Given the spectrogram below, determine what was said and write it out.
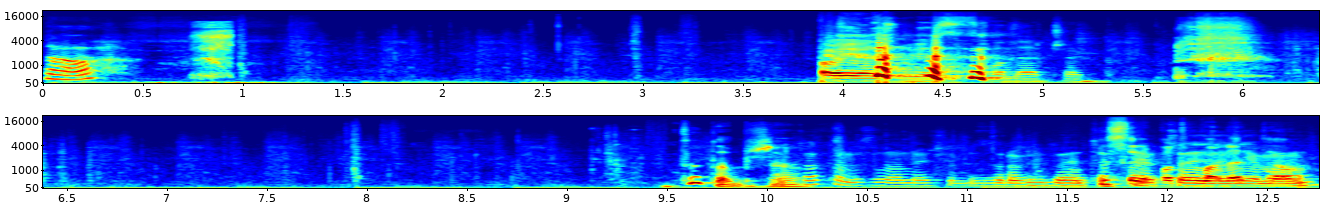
No. O Jezu, jest dzwoneczek. To dobrze. Co tam znaleźć, żeby zrobić, bo ja też Jest sobie pod leczenia nie paletą. mam.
